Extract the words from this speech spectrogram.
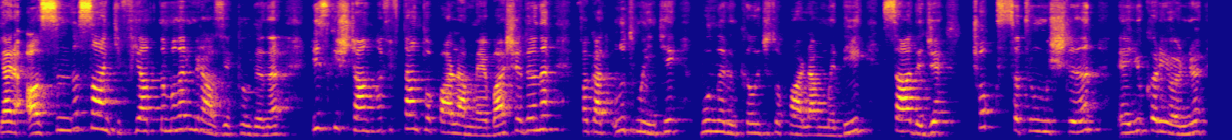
Yani aslında sanki fiyatlamaların biraz yapıldığını, risk iştahın hafiften toparlanmaya başladığını fakat unutmayın ki bunların kalıcı toparlanma değil sadece çok satılmışlığın e, yukarı yönlü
